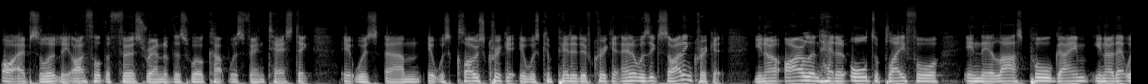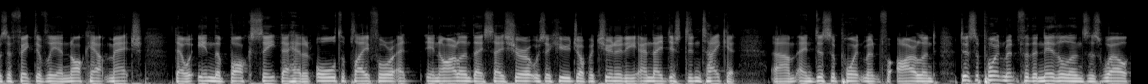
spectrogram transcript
Oh, absolutely! I thought the first round of this World Cup was fantastic. It was um, it was close cricket, it was competitive cricket, and it was exciting cricket. You know, Ireland had it all to play for in their last pool game. You know, that was effectively a knockout match. They were in the box seat. They had it all to play for at, in Ireland. They say, sure, it was a huge opportunity, and they just didn't take it. Um, and disappointment for Ireland, disappointment for the Netherlands as well,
